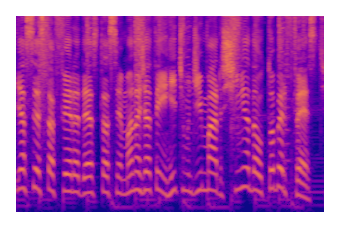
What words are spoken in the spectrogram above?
E a sexta-feira desta semana já tem ritmo de marchinha da Oktoberfest.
